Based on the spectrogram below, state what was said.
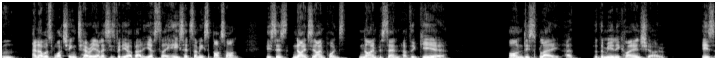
Mm. And I was watching Terry Ellis's video about it yesterday. He said something spot on. He says 99.9% of the gear on display at the Munich High End Show is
